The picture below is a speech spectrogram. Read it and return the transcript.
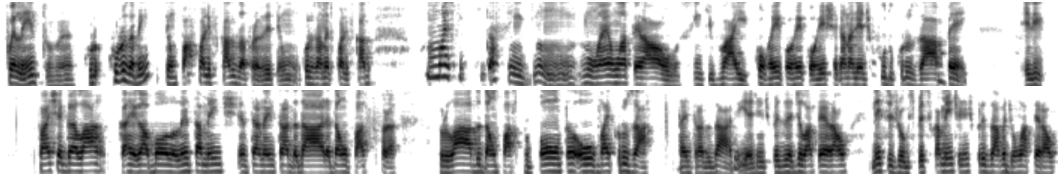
foi lento, né? Cruza bem, tem um passo qualificado, dá pra ver, tem um cruzamento qualificado, mas, assim, não, não é um lateral assim, que vai correr, correr, correr, chegar na linha de fundo, cruzar bem. Ele vai chegar lá, carregar a bola lentamente, entrar na entrada da área, dar um passo para o lado, dar um passo para ponta, ou vai cruzar da entrada da área. E a gente precisa de lateral, nesse jogo especificamente, a gente precisava de um lateral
